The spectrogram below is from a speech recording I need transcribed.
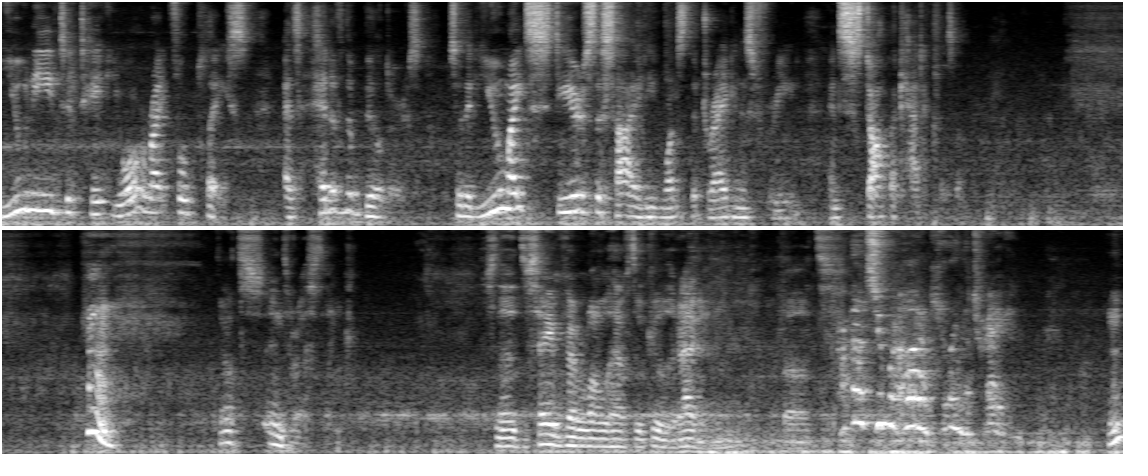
You need to take your rightful place as head of the builders so that you might steer society once the dragon is freed and stop a cataclysm. Hmm. That's interesting. So to save everyone, we'll have to kill the dragon. But I'm not super hot on killing the dragon. Hmm?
